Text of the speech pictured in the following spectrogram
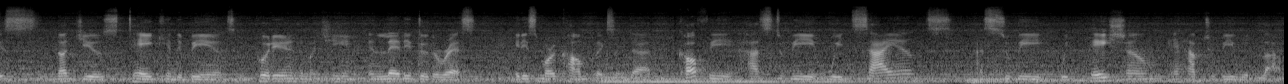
is not just taking the beans and putting it in the machine and let it do the rest. It is more complex than that. Coffee has to be with science, has to be with patience, and have to be with love.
